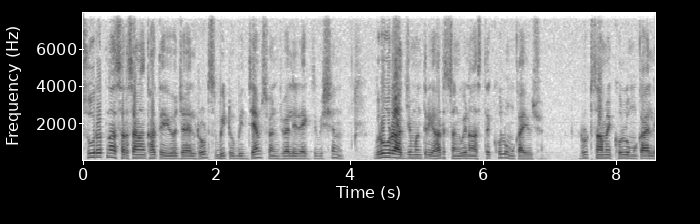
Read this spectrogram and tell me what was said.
સુરતના સરસાણા ખાતે યોજાયેલ roots B to B gems and jewellery exhibition ગૃહ રાજ્યમંત્રી હર્ષ સંઘવીના હસ્તે ખુલ્લું મુકાયું છે. રૂટ સામે ખુલ્લું મુકાયેલ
